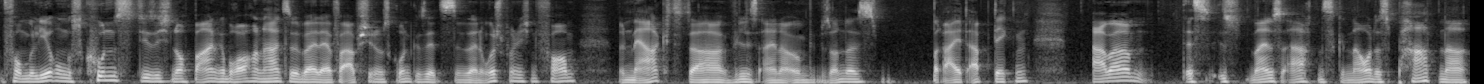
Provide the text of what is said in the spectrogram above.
Formulierungskunst, die sich noch Bahn gebrochen hatte bei der Verabschiedung des Grundgesetzes in seiner ursprünglichen Form. Man merkt, da will es einer irgendwie besonders breit abdecken. Aber das ist meines Erachtens genau das Partnerrecht,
